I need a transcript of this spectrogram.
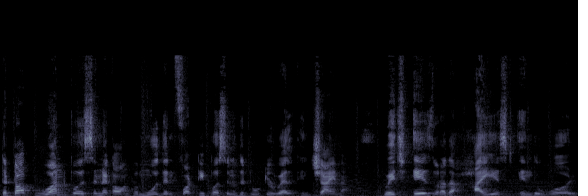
the top 1% account for more than 40% of the total wealth in China, which is one of the highest in the world.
